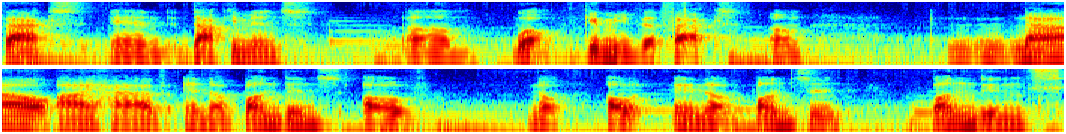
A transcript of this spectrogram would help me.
facts and documents. Um, well, give me the facts. Um, now I have an abundance of no, an abundant abundance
